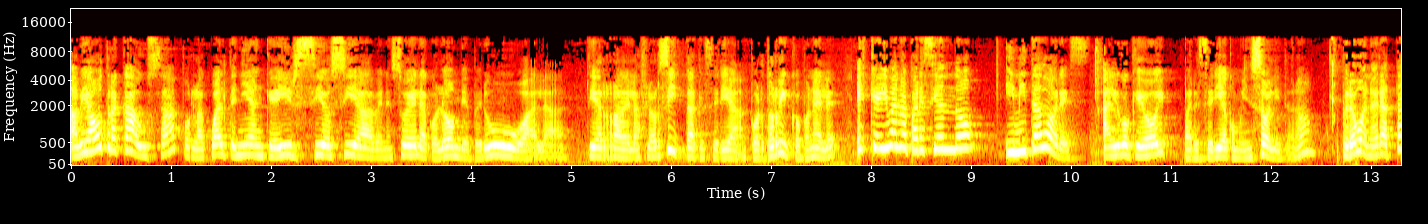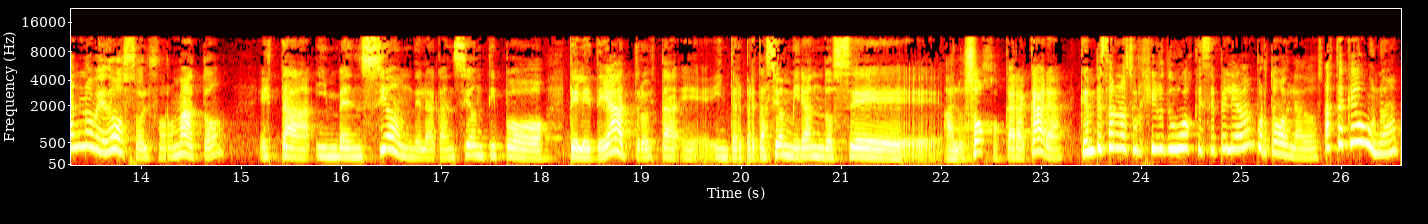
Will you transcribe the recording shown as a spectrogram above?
había otra causa por la cual tenían que ir sí o sí a Venezuela, Colombia, Perú, a la tierra de la florcita, que sería Puerto Rico, ponele, es que iban apareciendo imitadores, algo que hoy parecería como insólito, ¿no? Pero bueno, era tan novedoso el formato esta invención de la canción tipo teleteatro, esta eh, interpretación mirándose a los ojos, cara a cara, que empezaron a surgir dúos que se peleaban por todos lados. Hasta que uno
